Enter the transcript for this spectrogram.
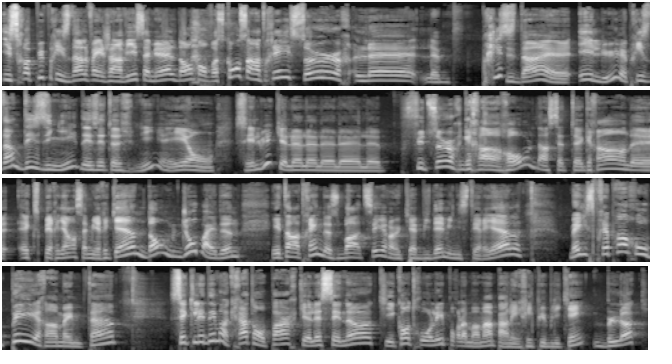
il sera plus président le 20 janvier, Samuel, donc on va se concentrer sur le, président euh, élu, le président désigné des États-Unis, et on, c'est lui qui a le futur grand rôle dans cette grande euh, expérience américaine. Donc, Joe Biden est en train de se bâtir un cabinet ministériel, mais il se prépare au pire en même temps c'est que les démocrates ont peur que le Sénat, qui est contrôlé pour le moment par les républicains, bloque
